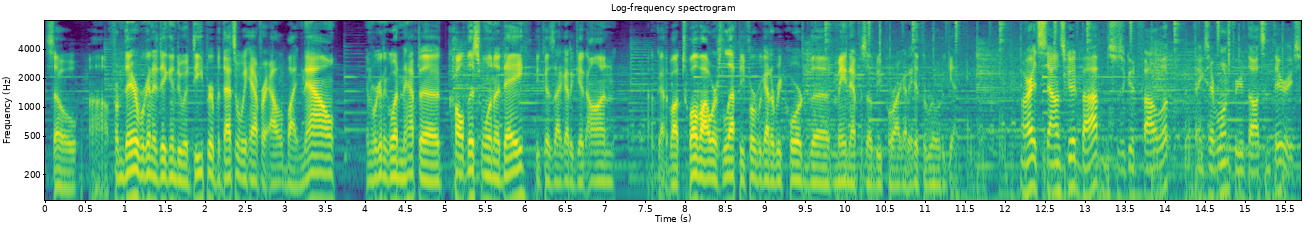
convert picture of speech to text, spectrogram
So uh, from there, we're going to dig into it deeper, but that's what we have for alibi now. And we're going to go ahead and have to call this one a day because I got to get on. I've got about 12 hours left before we got to record the main episode before I got to hit the road again. All right, sounds good, Bob. This was a good follow up. Thanks, everyone, for your thoughts and theories.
